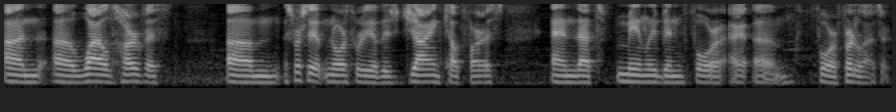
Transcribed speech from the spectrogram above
on uh, wild harvest, um, especially up north where you have these giant kelp forests, and that's mainly been for uh, um, for fertilizer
